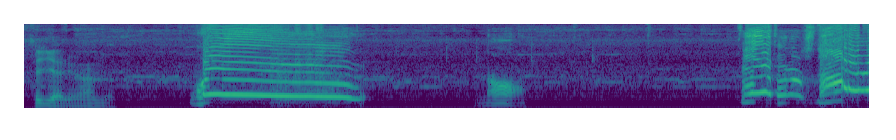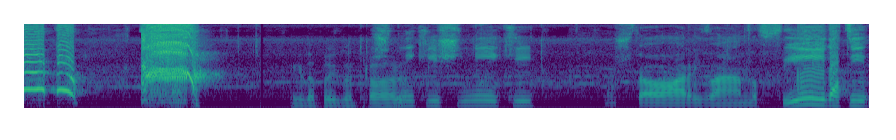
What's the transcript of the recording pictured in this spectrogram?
Stai già arrivando? No. Vedete, non sto arrivando! E dopo il controllo. Sneaky, sneaky. Non sto arrivando, fidati.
